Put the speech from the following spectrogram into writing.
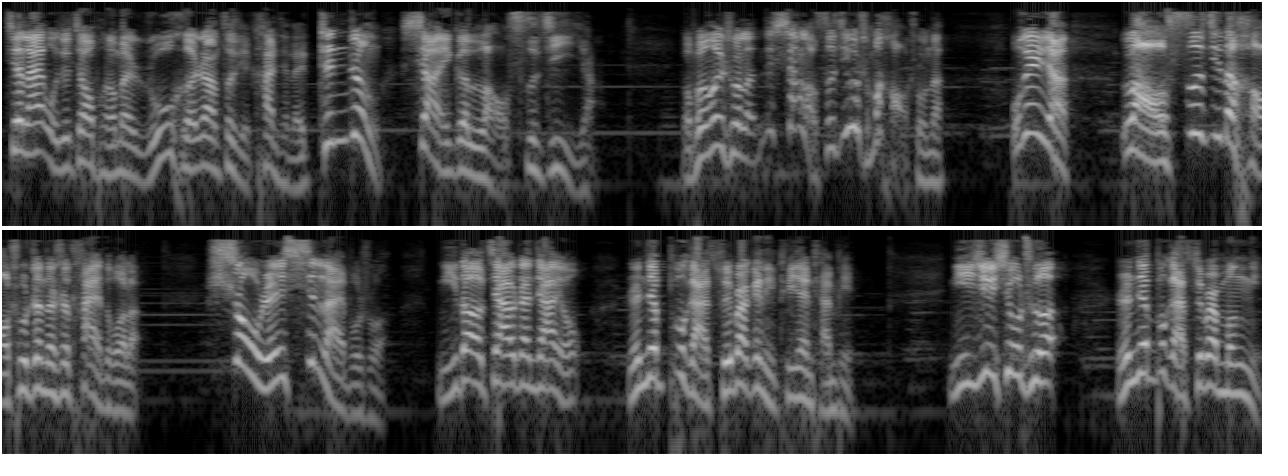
接下来我就教朋友们如何让自己看起来真正像一个老司机一样。有朋友会说了，那像老司机有什么好处呢？我跟你讲，老司机的好处真的是太多了，受人信赖不说，你到加油站加油，人家不敢随便给你推荐产品；你去修车，人家不敢随便蒙你。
